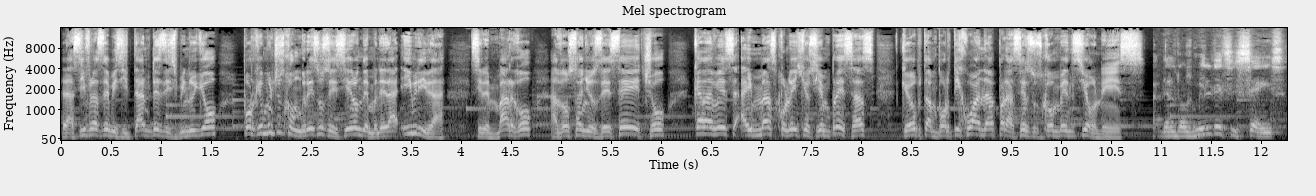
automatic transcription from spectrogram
las cifras de visitantes disminuyó porque muchos congresos se hicieron de manera híbrida. Sin embargo, a dos años de este hecho, cada vez hay más colegios y empresas que optan por Tijuana para hacer sus convenciones. Del 2016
